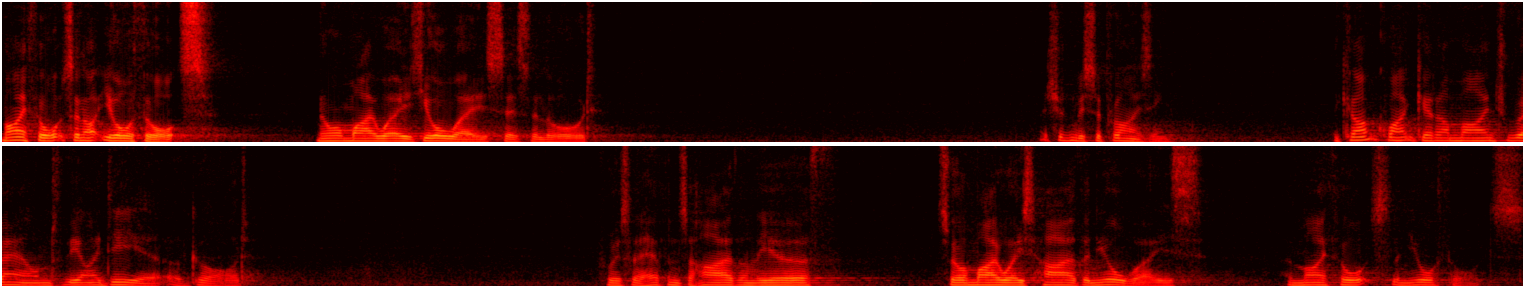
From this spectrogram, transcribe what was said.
My thoughts are not your thoughts, nor my ways your ways, says the Lord. That shouldn't be surprising. We can't quite get our minds round the idea of God. For as the heavens are higher than the earth, so are my ways higher than your ways, and my thoughts than your thoughts.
